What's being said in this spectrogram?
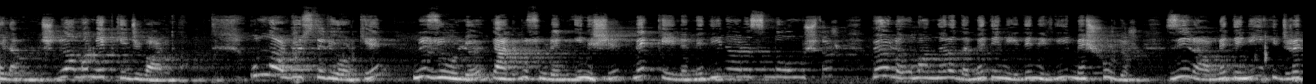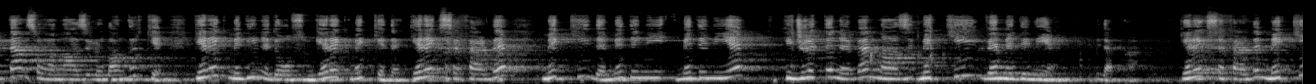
öyle anlaşılıyor ama Mekke civarında. Bunlar gösteriyor ki nüzulü yani bu surenin inişi Mekke ile Medine arasında olmuştur. Böyle olanlara da medeni denildiği meşhurdur. Zira medeni hicretten sonra nazil olandır ki gerek Medine'de olsun gerek Mekke'de gerek seferde Mekki de medeni, medeniye hicretten evvel nazil Mekki ve medeniye bir dakika. Gerek seferde Mekki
